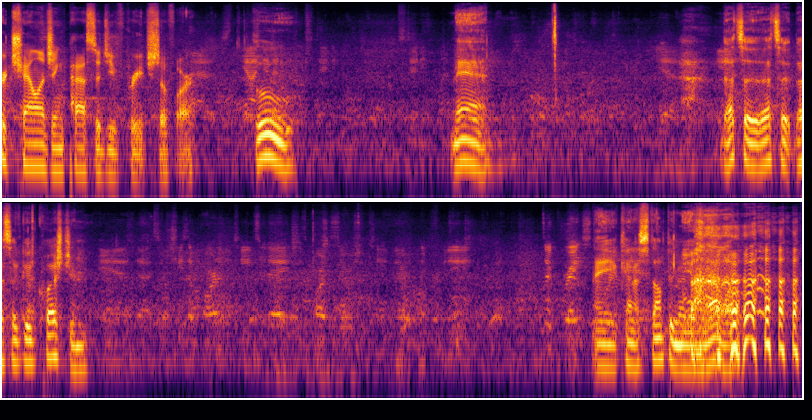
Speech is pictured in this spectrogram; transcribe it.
or challenging passage you've preached so far? Ooh, man, that's a that's a that's a good question. And you're kind of stumping me on that one.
